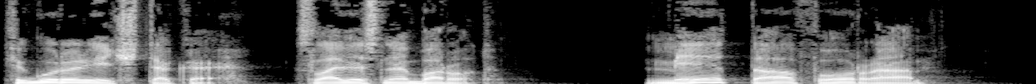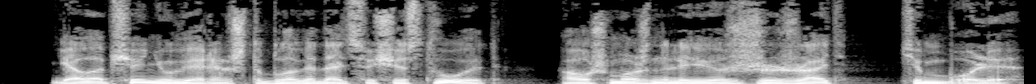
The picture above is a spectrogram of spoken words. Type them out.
Фигура речи такая. Словесный оборот. Метафора. Я вообще не уверен, что благодать существует, а уж можно ли ее сжижать, тем более.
